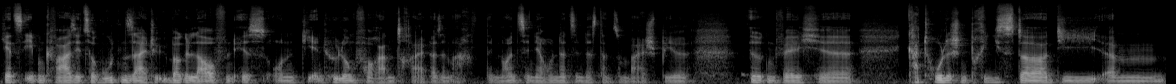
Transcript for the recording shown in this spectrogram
jetzt eben quasi zur guten Seite übergelaufen ist und die Enthüllung vorantreibt. Also im, 8., im 19. Jahrhundert sind das dann zum Beispiel irgendwelche katholischen Priester, die ähm,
